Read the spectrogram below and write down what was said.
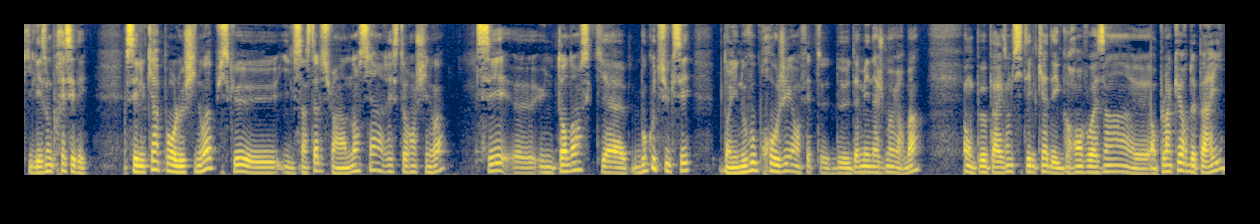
qui les ont précédées. C'est le cas pour le chinois puisqu'il s'installe sur un ancien restaurant chinois. C'est une tendance qui a beaucoup de succès dans les nouveaux projets en fait d'aménagement urbain. On peut par exemple citer le cas des grands voisins en plein cœur de Paris.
